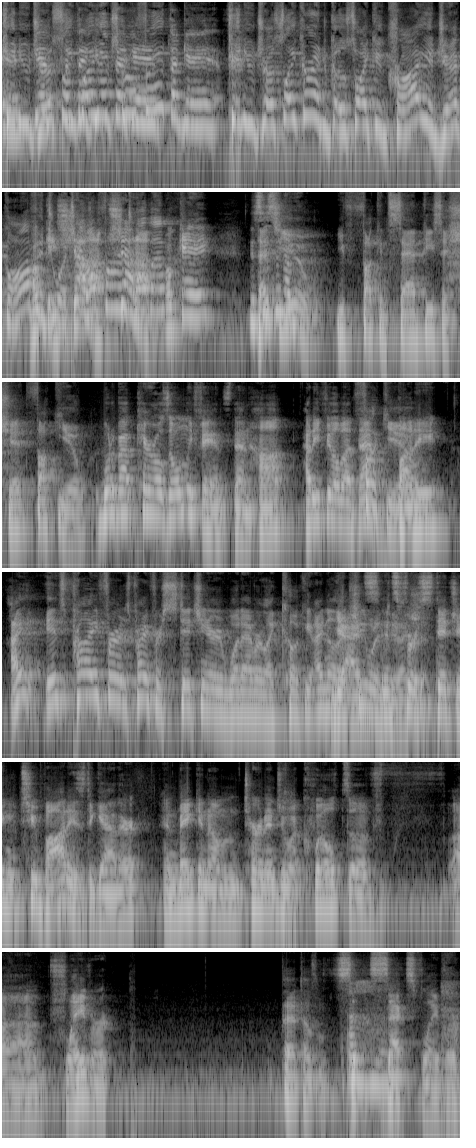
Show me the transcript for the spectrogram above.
Can you dress like my ex girlfriend? Can you dress like her and go so I can cry and jack off Okay, into a shut towel up, shut up. Okay, this That's isn't a- you. You fucking sad piece of shit. Fuck you. what about Carol's OnlyFans then, huh? How do you feel about that, Fuck you, buddy? I. It's probably for. It's probably for stitching or whatever, like cooking. I know Yeah, that she it's, wouldn't it's do for shit. stitching two bodies together and making them turn into a quilt of uh, flavor, that doesn't. s- sex flavor.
